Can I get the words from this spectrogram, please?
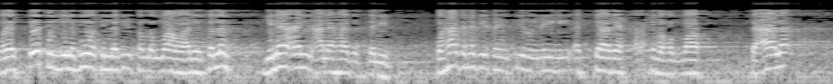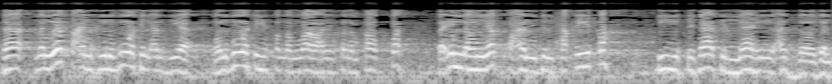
ويستيقن بنبوه النبي صلى الله عليه وسلم بناء على هذا الدليل. وهذا الذي سيشير إليه الشارح رحمه الله تعالى فمن يطعن في نبوة الأنبياء ونبوته صلى الله عليه وسلم خاصة فإنه يطعن في الحقيقة في صفات الله عز وجل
